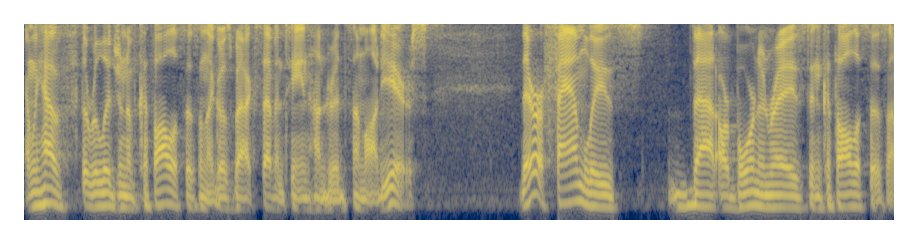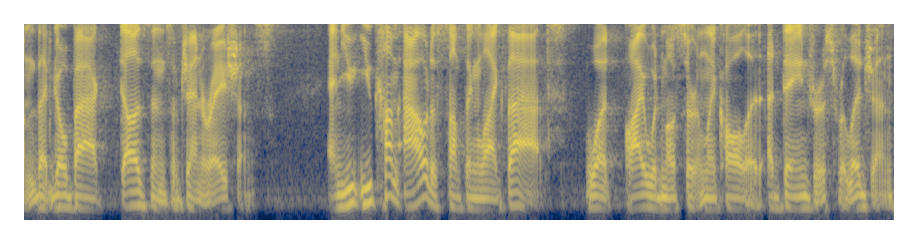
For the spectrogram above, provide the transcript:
and we have the religion of Catholicism that goes back 1700 some odd years. There are families that are born and raised in Catholicism that go back dozens of generations. And you, you come out of something like that, what I would most certainly call it a dangerous religion,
